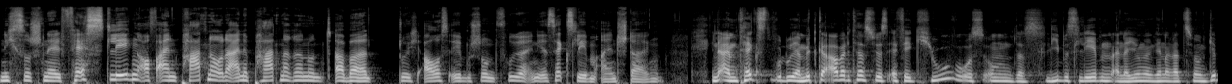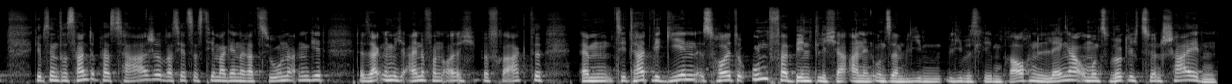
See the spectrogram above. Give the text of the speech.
nicht so schnell festlegen auf einen Partner oder eine Partnerin und aber durchaus eben schon früher in ihr Sexleben einsteigen. In einem Text, wo du ja mitgearbeitet hast für das FAQ, wo es um das Liebesleben einer jungen Generation gibt, gibt es eine interessante Passage, was jetzt das Thema Generation angeht. Da sagt nämlich eine von euch Befragte, ähm, Zitat, wir gehen es heute unverbindlicher an in unserem Lieben, Liebesleben, brauchen länger, um uns wirklich zu entscheiden.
